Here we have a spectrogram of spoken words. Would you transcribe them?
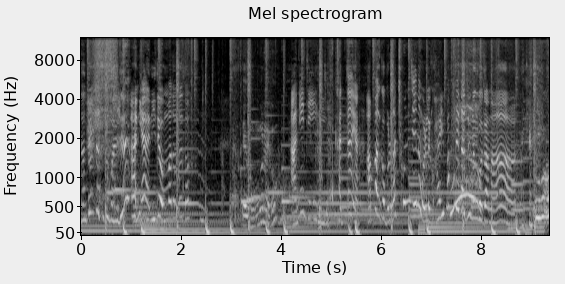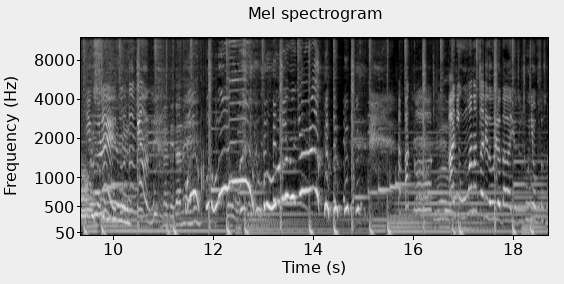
난 좀 이따 뜯어봐야 돼? 아니야 이제 엄마도 뜯어 내가 먹은 거나 이거? 아니지 가짜야 아빠 이거 몰라 촌지는 원래 과일 박스에다 주는 거잖아 이거를 뜯으면 나 대단해. 아빠 거 아니 5만 원짜리 넣으려다가 요즘 돈이 없어서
